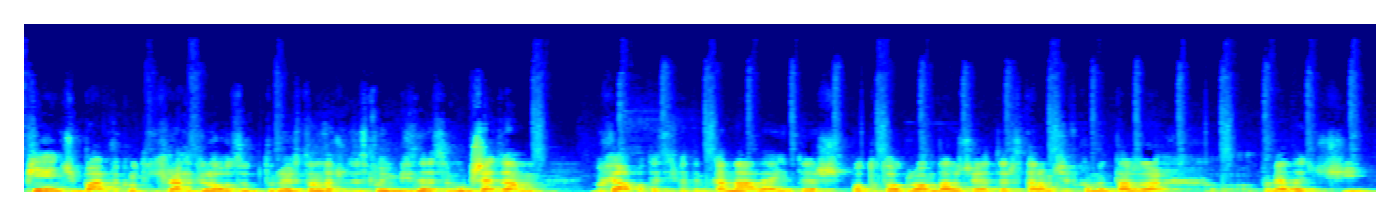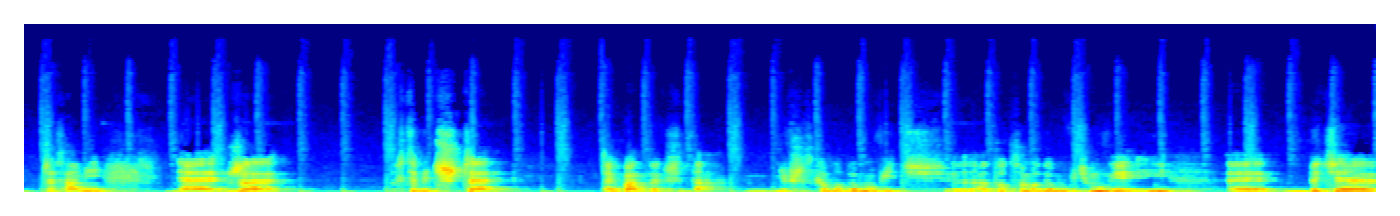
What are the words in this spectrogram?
pięć bardzo krótkich rad dla osób, które chcą zacząć ze swoim biznesem. Uprzedzam, bo chyba po to jesteśmy na tym kanale i też po to to oglądasz, że ja też staram się w komentarzach odpowiadać Ci czasami, e, że chcę być szczery. Tak bardzo jak się da. Nie wszystko mogę mówić, e, a to co mogę mówić, mówię i e, bycie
